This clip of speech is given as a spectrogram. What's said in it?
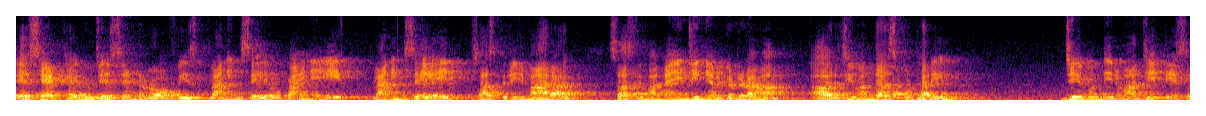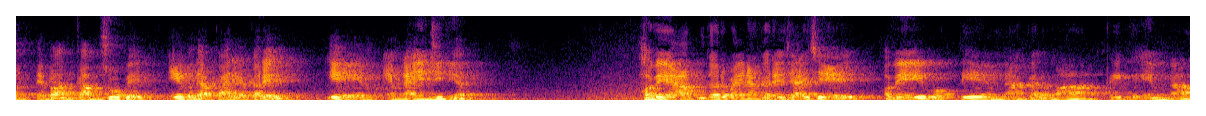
એ સેટ થયેલું છે સેન્ટ્રલ ઓફિસ પ્લાનિંગ સેલ એવું કાંઈ નહીં એક પ્લાનિંગ સેલ એ શાસ્ત્રી મહારાજ, શાસ્ત્રી મહારાજના એન્જિનિયર ગઢડામાં આ હરજીવનદાસ કોઠારી જે મંદિરમાં જે તે સંતને બાંધકામ સોંપે, એ બધા કાર્ય કરે, એ એમ- એમના એન્જિનિયર હવે આ ભૂદરભાઈના ઘરે જાય છે. હવે એ વખતે એમના ઘરમાં કંઈક એમના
